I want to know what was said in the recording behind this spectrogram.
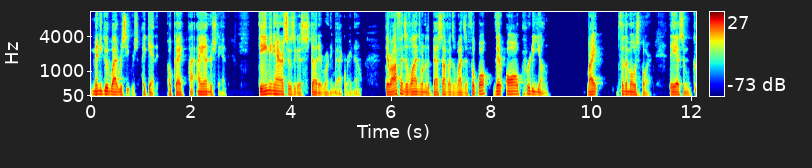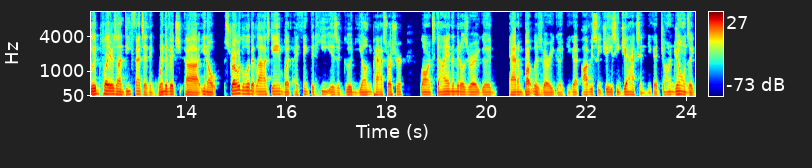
many good wide receivers. I get it. Okay. I, I understand. Damien Harris is like a stud at running back right now. Their offensive line is one of the best offensive lines in football. They're all pretty young, right? For the most part. They have some good players on defense. I think Winovich, uh, you know, struggled a little bit last game, but I think that he is a good young pass rusher. Lawrence Guy in the middle is very good. Adam Butler is very good. You got obviously J.C. Jackson. You got John Jones. Like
